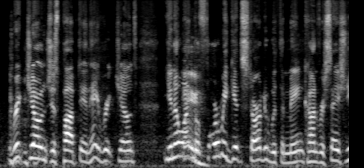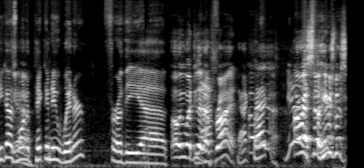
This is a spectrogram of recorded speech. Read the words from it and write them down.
Rick Jones just popped in. Hey, Rick Jones. You know what? Hey. Before we get started with the main conversation, you guys Yeah. want to pick a new winner for the? Uh, Oh, we want to do that up front. Backpack. Oh, yeah. All right, so here's what's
